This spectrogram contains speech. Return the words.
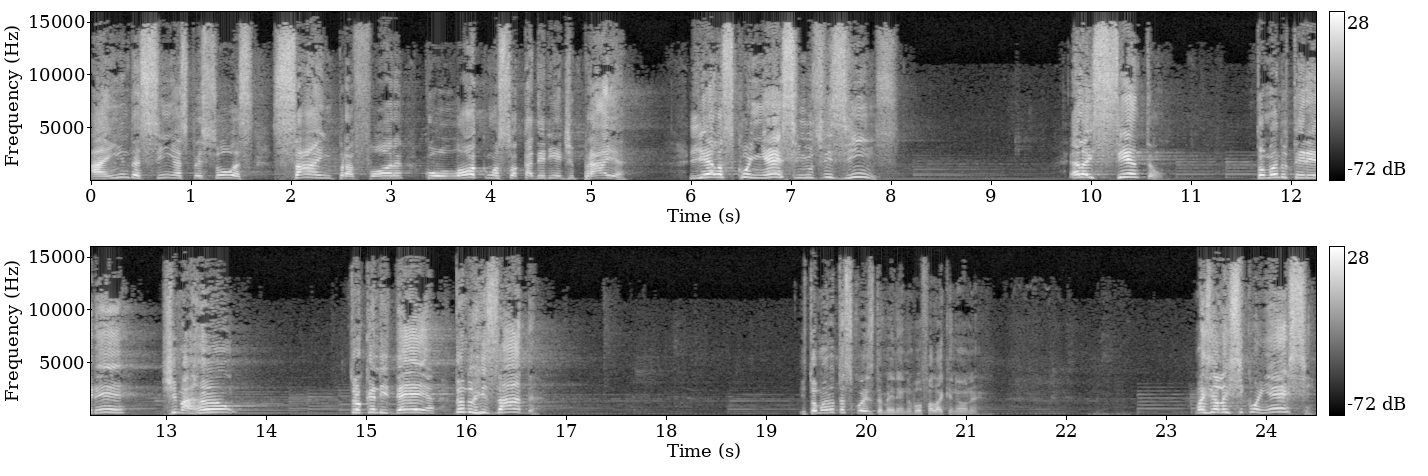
ainda assim as pessoas saem para fora, colocam a sua cadeirinha de praia e elas conhecem os vizinhos. Elas sentam, tomando tererê, chimarrão, trocando ideia, dando risada. E tomando outras coisas também, né? Não vou falar que não, né? Mas elas se conhecem.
